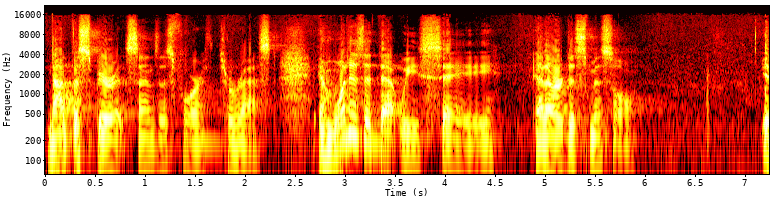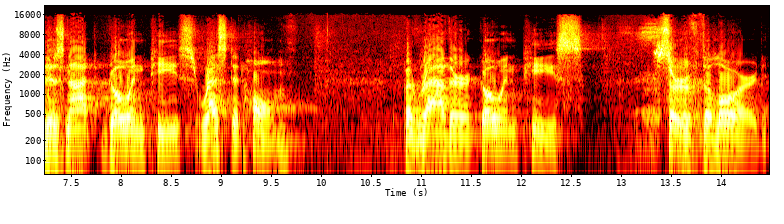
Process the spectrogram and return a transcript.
Not the Spirit sends us forth to rest. And what is it that we say at our dismissal? It is not go in peace, rest at home, but rather go in peace, serve the Lord.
